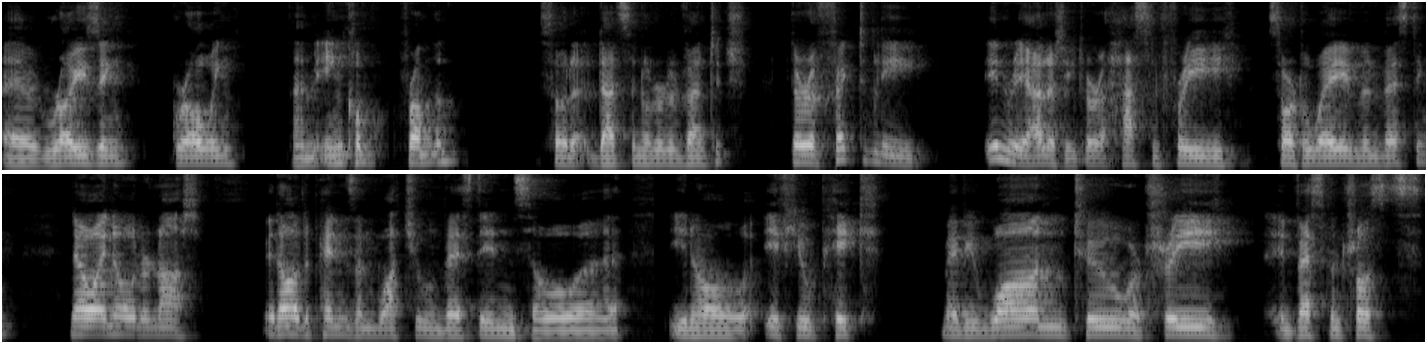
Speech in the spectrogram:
a rising, growing um, income from them. So that, that's another advantage. They're effectively, in reality, they're a hassle-free sort of way of investing. Now I know they're not it all depends on what you invest in. So, uh, you know, if you pick maybe one, two, or three investment trusts,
